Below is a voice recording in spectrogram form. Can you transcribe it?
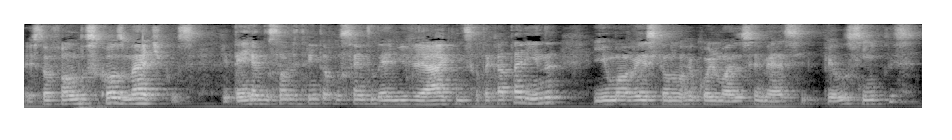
Eu estou falando dos cosméticos que tem redução de 30% da MVA aqui em Santa Catarina, e uma vez que eu não recolho mais o CMS pelo Simples,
